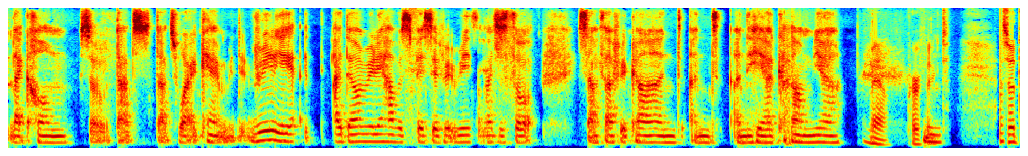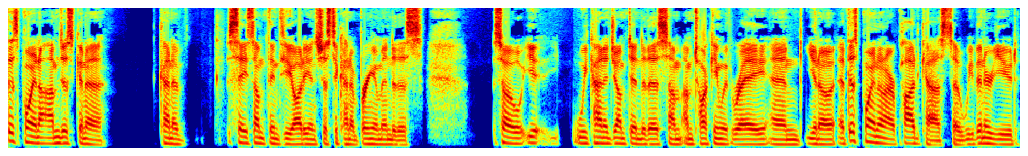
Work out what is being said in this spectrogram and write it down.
like home. So that's that's why I came. Really, I don't really have a specific reason. I just thought South Africa and and and here I come. Yeah. Yeah. Perfect. Mm. So at this point, I'm just gonna kind of say something to the audience just to kind of bring them into this. So we kind of jumped into this. I'm, I'm talking with Ray, and you know, at this point in our podcast, so we've interviewed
